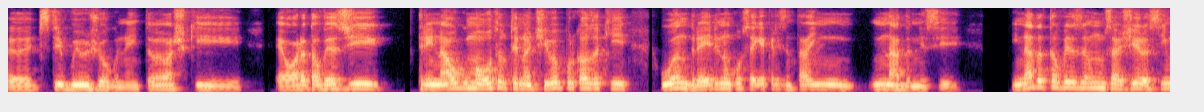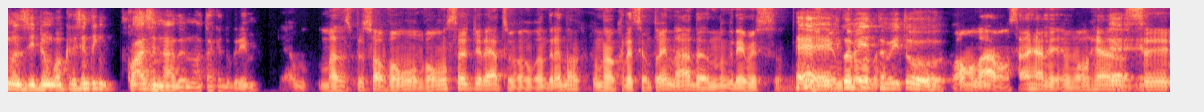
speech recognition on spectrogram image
uh, distribuir o jogo, né? Então eu acho que é hora talvez de treinar alguma outra alternativa por causa que o André ele não consegue acrescentar em, em nada nesse. Em nada talvez é um exagero assim, mas ele não acrescenta em quase nada no ataque do Grêmio. É, mas, pessoal, vamos, vamos ser diretos. O André não, não acrescentou em nada no Grêmio. É, eu entrou, também, né? também tô. Vamos lá, vamos ser, reali vamos rea é, ser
